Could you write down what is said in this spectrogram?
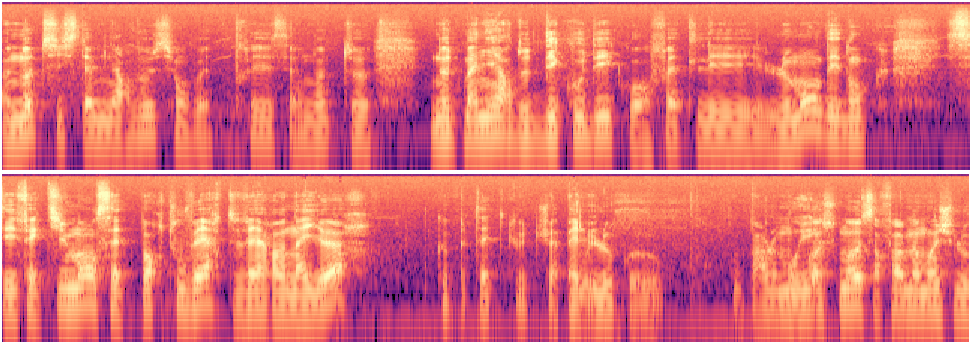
un, autre système nerveux si on veut être très c'est un autre, une autre manière de décoder quoi en fait les, le monde et donc c'est effectivement cette porte ouverte vers un ailleurs que peut-être que tu appelles le par le mot Oui. cosmos enfin moi je le,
